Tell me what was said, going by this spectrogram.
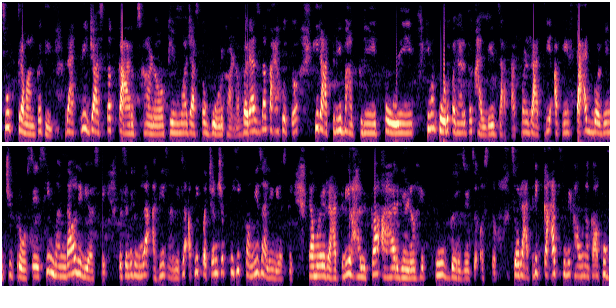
चूक क्रमांक तीन. रात्री जास्त कार्ब्स खाणं किंवा जास्त गोड खाणं. बऱ्याचदा काय होतं की रात्री भाकरी पोळी किंवा गोड पदार्थ खाल्ले जातात. पण रात्री आपली फॅट बर्निंगची प्रोसेस ही मंदावलेली असते. जसं मी तुम्हाला आधी सांगितलं आपली पचनशक्ती ही कमी झालेली असते. त्यामुळे रात्री हलका आहार घेणं हे खूप गरजेचं असतं. सो रात्री काच तुम्ही खाऊ नका खूप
